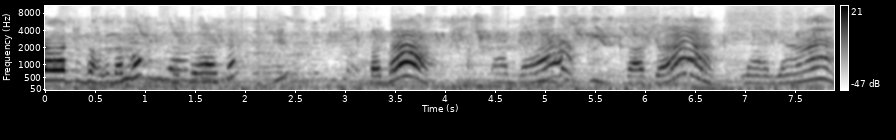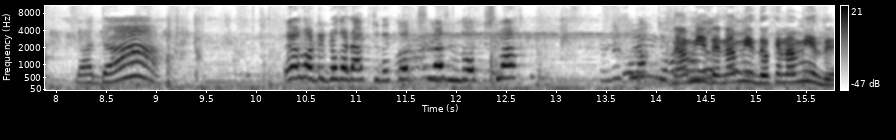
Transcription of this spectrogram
দাদাকে ডাকো দাদাকে দাদা দাদা দাদা এ ঘটি টোকে ডাকছি দেখতে পাচ্ছিস না? শুনতে পাচ্ছিস না? নামিয়ে দে নামিয়ে দে ওকে নামিয়ে দে।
